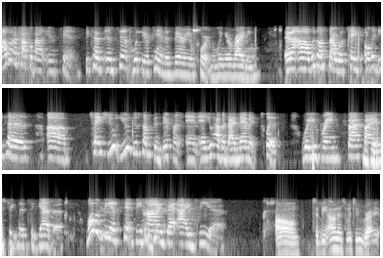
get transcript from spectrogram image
I want to talk about intent because intent with your pen is very important when you're writing. And uh, we're gonna start with Chase only because um, Chase, you you do something different and and you have a dynamic twist where you bring sci-fi and Mhm. street lit together. What was the intent behind that idea? Um, to be honest with you, right?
